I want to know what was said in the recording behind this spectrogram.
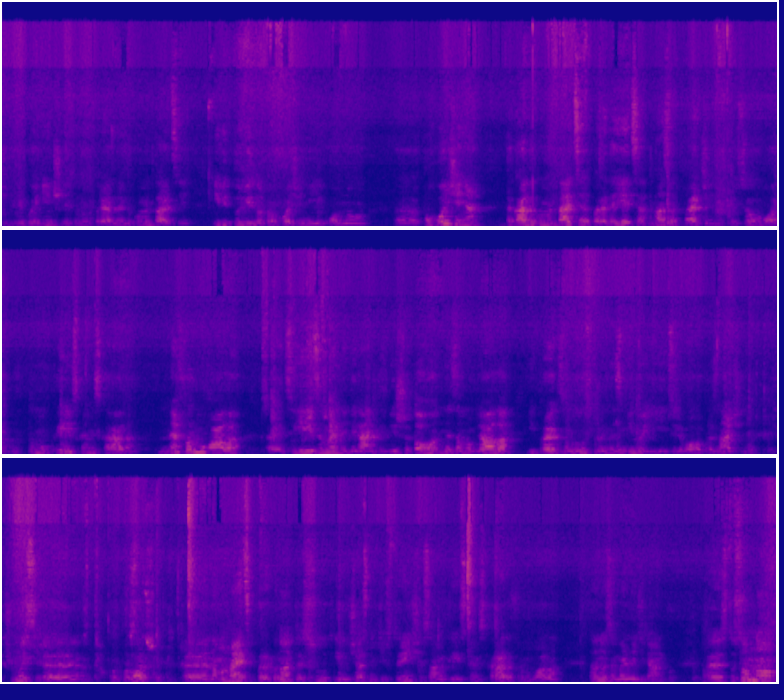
чи будь-якої іншої землепорядної документації і відповідно проходження її повного е, погодження, така документація передається на затвердження до цього органу. Тому Київська міська рада не формувала е, цієї земельної ділянки, більше того, не замовляла і проект землеустрою на зміну її цільового призначення. Чомусь е, прокурор е, намагається переконати суд і учасників сторін, що саме Київська міська рада формувала дану земельну ділянку. Стосовно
